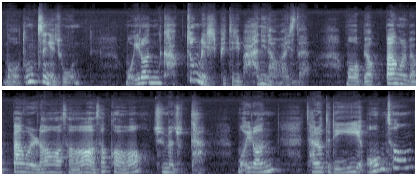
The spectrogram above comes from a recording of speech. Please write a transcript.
뭐 통증에 좋은 뭐 이런 각종 레시피들이 많이 나와 있어요. 뭐 몇 방울 몇 방울 넣어서 섞어 주면 좋다. 뭐 이런 자료들이 엄청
